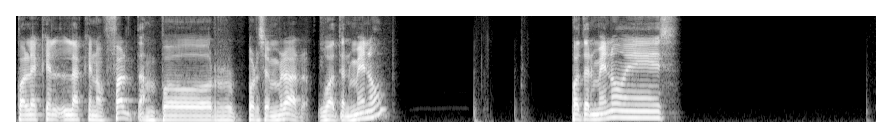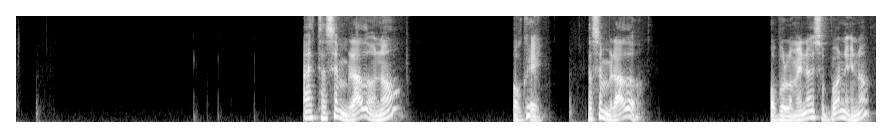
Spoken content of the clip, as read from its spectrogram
¿Cuáles que, las que nos faltan por, por sembrar? Watermelon. Watermelon es... Ah, está sembrado, ¿no? Ok, está sembrado. O por lo menos eso pone, ¿no?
